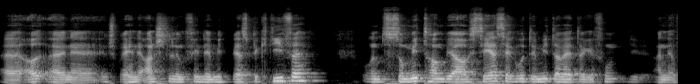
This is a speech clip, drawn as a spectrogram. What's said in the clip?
äh, eine entsprechende Anstellung finde mit Perspektive. Und somit haben wir auch sehr, sehr gute Mitarbeiter gefunden, die an den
